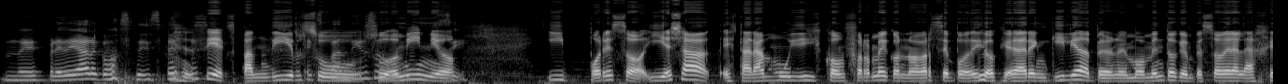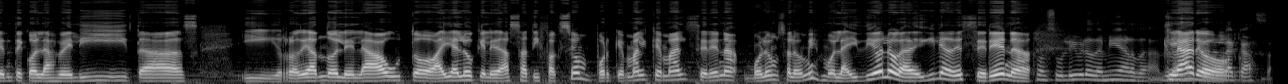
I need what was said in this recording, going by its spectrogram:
de spreadear, ¿cómo se dice? Sí, expandir su, dominio. Sí. Y por eso, y ella estará muy disconforme con no haberse podido quedar en Gilead, pero en el momento que empezó a ver a la gente con las velitas y rodeándole el auto, hay algo que le da satisfacción, porque mal que mal, Serena, volvemos a lo mismo, la ideóloga de Gilead es Serena. Con su libro de mierda. de Claro. en la casa.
